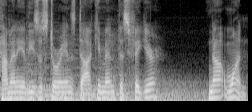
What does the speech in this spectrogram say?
How many of these historians document this figure? Not one.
